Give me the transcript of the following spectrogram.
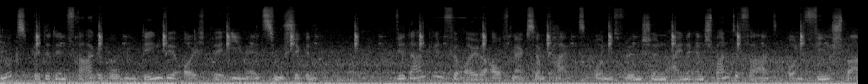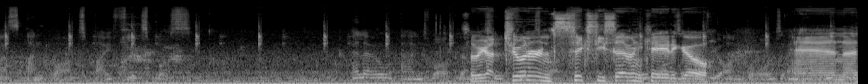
nutzt bitte den Fragebogen, den wir euch per E-Mail zuschicken. Wir danken für eure Aufmerksamkeit und wünschen eine entspannte Fahrt und viel Spaß an Bord bei Flixbus. Hello and welcome. So we got to Flixbus. 267k to go, You on board and I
